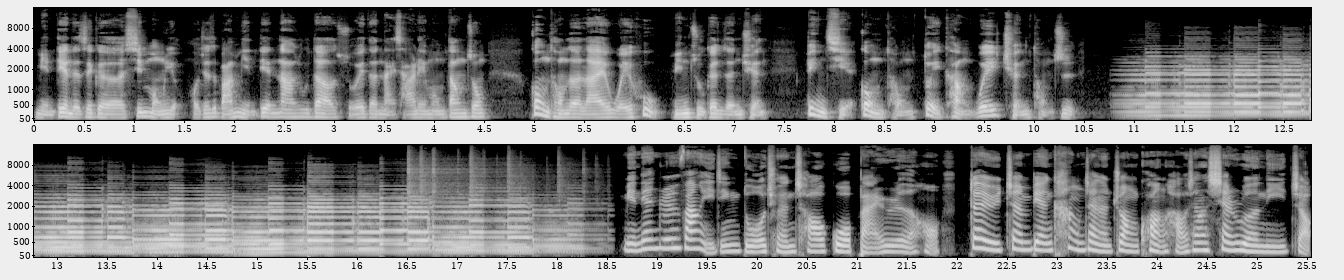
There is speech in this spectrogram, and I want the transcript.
缅甸的这个新盟友，我，就是把缅甸纳入到所谓的奶茶联盟当中，共同的来维护民主跟人权，并且共同对抗威权统治。缅甸军方已经夺权超过百日了，吼，对于政变抗战的状况，好像陷入了泥沼，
